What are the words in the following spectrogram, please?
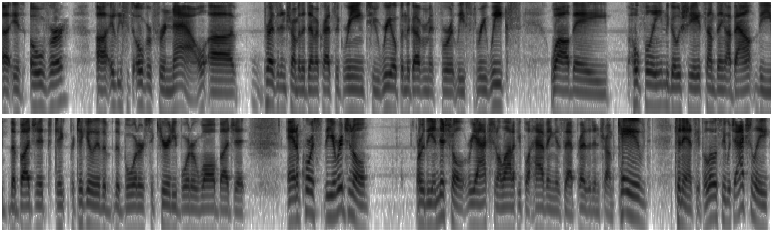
uh, is over. Uh, at least it's over for now. Uh, President Trump and the Democrats agreeing to reopen the government for at least three weeks while they hopefully negotiate something about the, the budget, particularly the, the border security border wall budget. And of course, the original or the initial reaction a lot of people having is that President Trump caved to Nancy Pelosi, which actually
